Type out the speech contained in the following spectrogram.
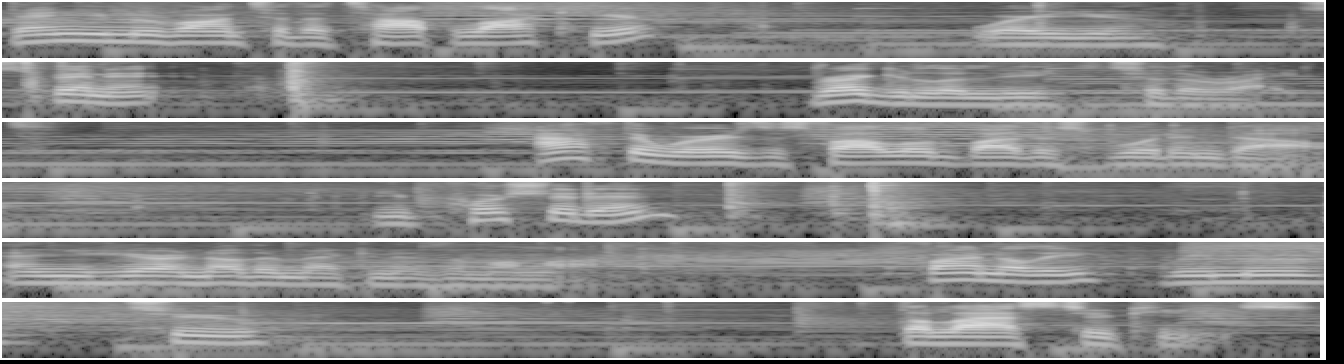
Then you move on to the top lock here, where you spin it regularly to the right. Afterwards is followed by this wooden dowel. You push it in and you hear another mechanism unlock. Finally, we move to the last two keys.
